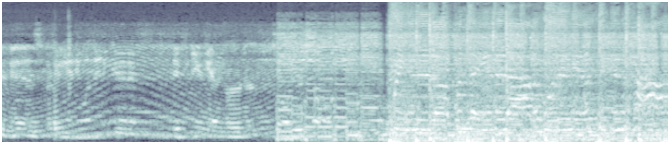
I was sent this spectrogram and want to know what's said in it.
perspective is anyone any good if, if you get hurt? Bringing it up and laying it out, I wouldn't are you thinking how?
